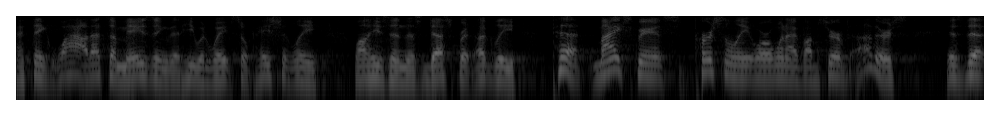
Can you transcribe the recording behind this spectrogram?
I think, wow, that's amazing that he would wait so patiently while he's in this desperate, ugly pit. My experience personally, or when I've observed others, is that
